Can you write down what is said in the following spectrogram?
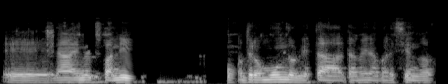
Eh, nada, me expandí otro mundo que está también apareciendo.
